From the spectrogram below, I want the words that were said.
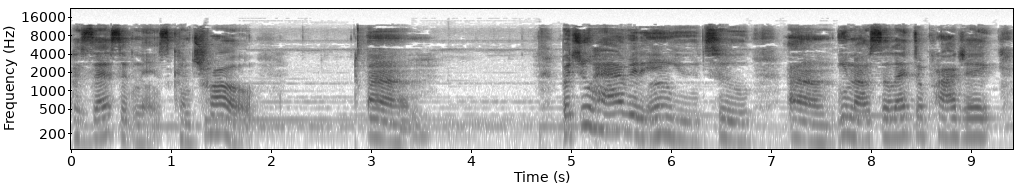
possessiveness, control. Um, but you have it in you to, um, you know, select a project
